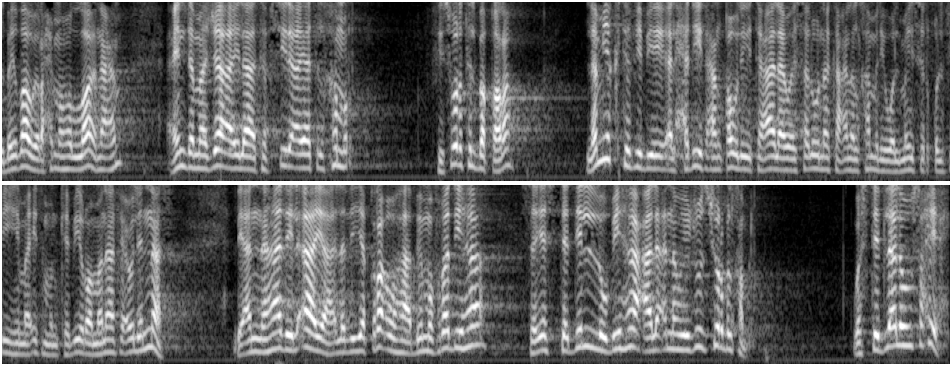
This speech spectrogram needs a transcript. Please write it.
البيضاوي رحمه الله نعم عندما جاء إلى تفسير آيات الخمر في سورة البقرة لم يكتفي بالحديث عن قوله تعالى ويسألونك عن الخمر والميسر قل فيهما إثم كبير ومنافع للناس. لأن هذه الآية الذي يقرأها بمفردها سيستدل بها على أنه يجوز شرب الخمر واستدلاله صحيح.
